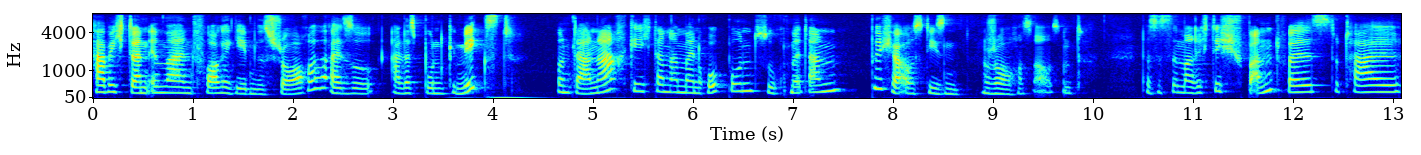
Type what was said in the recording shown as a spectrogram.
habe ich dann immer ein vorgegebenes Genre, also alles bunt gemixt. Und danach gehe ich dann an meinen Rupp und suche mir dann Bücher aus diesen Genres aus. Und das ist immer richtig spannend, weil es total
